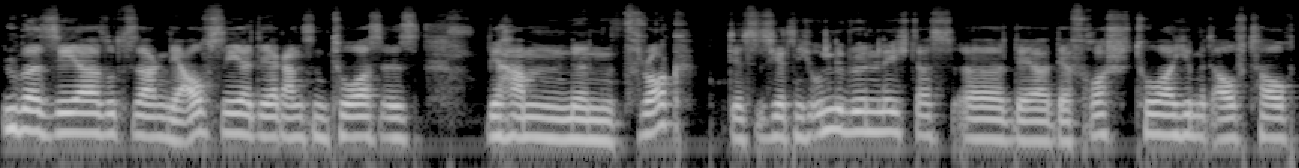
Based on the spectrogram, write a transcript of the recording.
Überseher sozusagen, der Aufseher der ganzen Thors ist. Wir haben einen Throg, das ist jetzt nicht ungewöhnlich, dass äh, der, der Frosch-Tor hier mit auftaucht.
